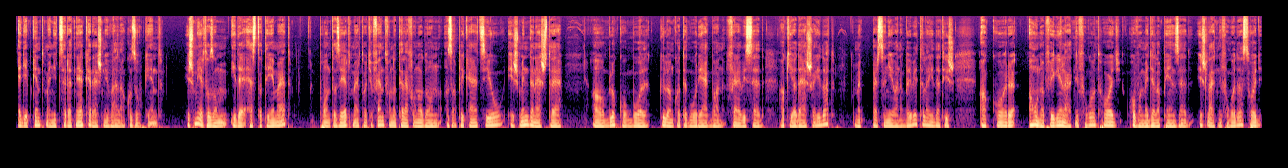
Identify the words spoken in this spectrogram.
egyébként mennyit szeretnél keresni vállalkozóként. És miért hozom ide ezt a témát? Pont azért, mert hogyha fent van a telefonodon az applikáció, és minden este a blokkokból külön kategóriákban felviszed a kiadásaidat, meg persze nyilván a bevételeidet is, akkor a hónap végén látni fogod, hogy hova megy el a pénzed, és látni fogod azt, hogy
